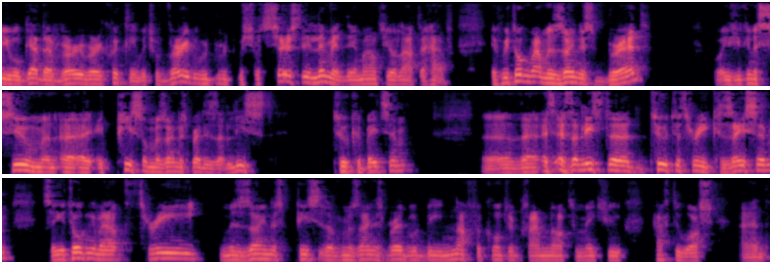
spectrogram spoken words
you will get there very, very quickly, which would very, which would seriously limit the amount you're allowed to have. If we talk about mazonis bread, well, if you can assume an, a, a, piece of mazonis bread is at least two kibetzim, uh, it's, it's, at least uh, two to three kazesim. So you're talking about three mazonis pieces of mazonis bread would be enough for Chaim to make you have to wash and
